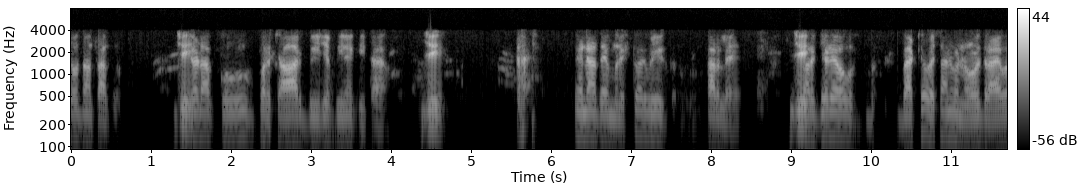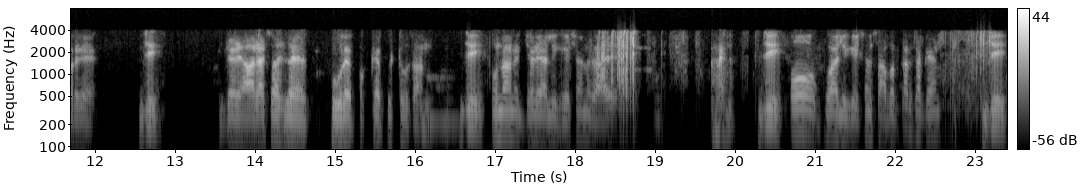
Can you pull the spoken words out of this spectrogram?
14 ਤੱਕ ਜੀ ਜਿਹੜਾ ਕੋ ਪ੍ਰਚਾਰ ਬੀਜੇਪੀ ਨੇ ਕੀਤਾ ਜੀ ਇਹਨਾਂ ਦੇ ਮਿਨਿਸਟਰ ਵੀ ਕਰ ਲਏ ਜੀ ਪਰ ਜਿਹੜੇ ਉਹ ਬੈਠੇ ਹੋਏ ਸਨ ਮਨੋਜ ਡਰਾਈਵਰ ਗਏ ਜੀ ਜਿਹੜੇ ਆਰਐਸਐਸ ਦੇ ਪੂਰੇ ਪੱਕੇ ਪਿੱਠੂ ਸਨ ਜੀ। ਉਹਨਾਂ ਨੇ ਜਿਹੜੇ ਐਲੀਗੇਸ਼ਨ ਲਗਾਏ ਜੀ। ਉਹ ਕੋਈ ਐਲੀਗੇਸ਼ਨ ਸਾਬਤ ਕਰ ਸਕਣ। ਜੀ।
